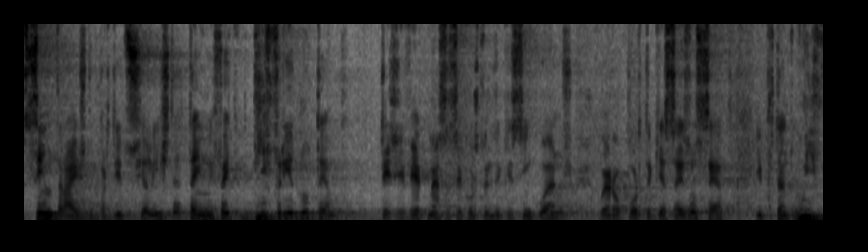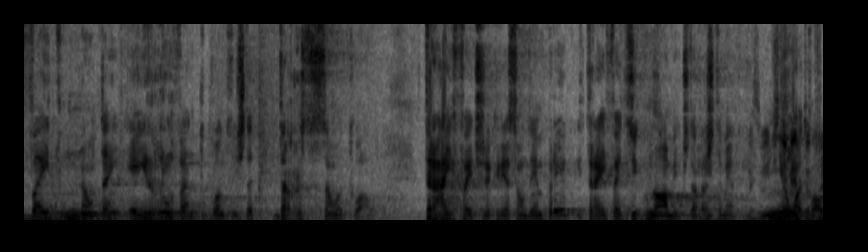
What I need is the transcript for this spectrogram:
centrais do Partido Socialista têm um efeito diferido no tempo. O TGV começa a ser construído daqui a 5 anos, o aeroporto daqui a 6 ou 7, e, portanto, o efeito não tem, é irrelevante do ponto de vista da recessão atual. Terá efeitos na criação de emprego e terá efeitos económicos de arrastamento. Mas o Nenhum atual.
